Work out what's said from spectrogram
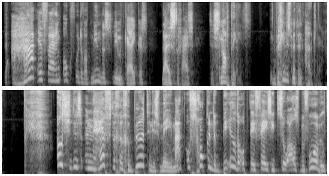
de aha-ervaring ook voor de wat minder slimme kijkers, luisteraars, te snappen is. Ik begin dus met een uitleg. Als je dus een heftige gebeurtenis meemaakt of schokkende beelden op tv ziet, zoals bijvoorbeeld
